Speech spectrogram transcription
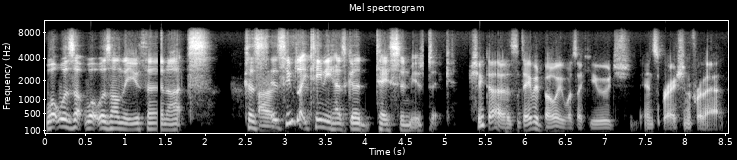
What was what was on the Euthanauts? Because Uh, it seems like Tini has good taste in music. She does. David Bowie was a huge inspiration for that.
